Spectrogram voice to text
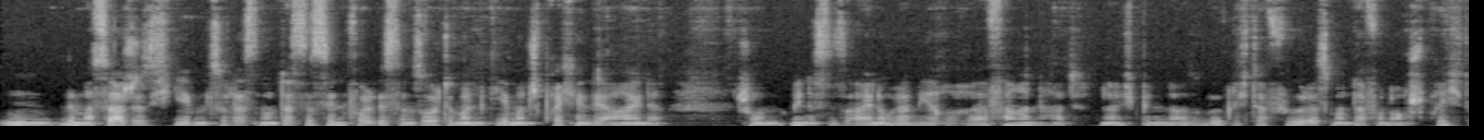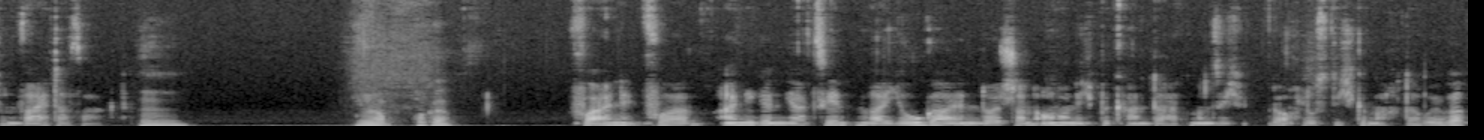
mh, eine Massage sich geben zu lassen und dass es sinnvoll ist, dann sollte man mit jemandem sprechen, der eine schon mindestens eine oder mehrere erfahren hat. Ne, Ich bin also wirklich dafür, dass man davon auch spricht und weitersagt. Mhm. Ja, okay. Vor, einig, vor einigen Jahrzehnten war Yoga in Deutschland auch noch nicht bekannt. Da hat man sich auch lustig gemacht darüber.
